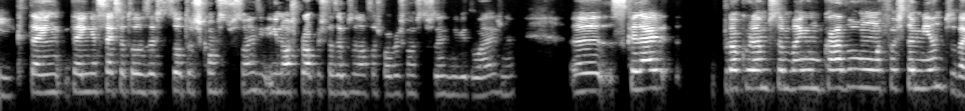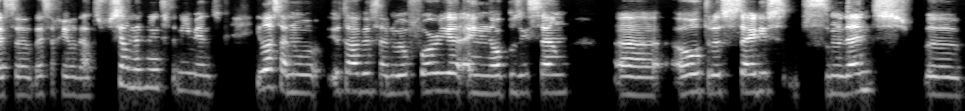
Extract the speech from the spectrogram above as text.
e que têm, têm acesso a todas estas outras construções e nós próprios fazemos as nossas próprias construções individuais, né? Uh, se calhar procuramos também um bocado um afastamento dessa, dessa realidade, especialmente no entretenimento. E lá está, no, eu estava a pensar no Euphoria em oposição uh, a outras séries semelhantes, uh,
